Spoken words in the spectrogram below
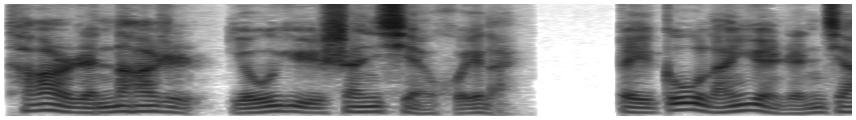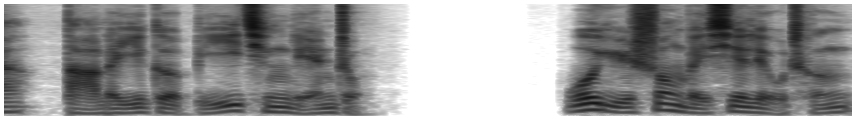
他二人那日由玉山县回来，被勾栏院人家打了一个鼻青脸肿。我与双尾蝎柳成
